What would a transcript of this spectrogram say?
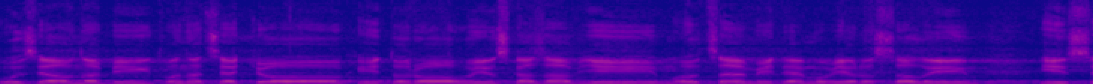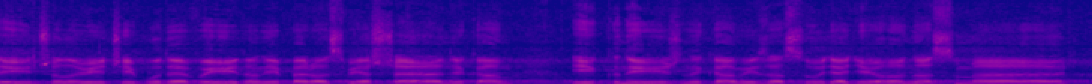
узяв на бік дванадцятьох і дорогою сказав їм, Отцем йдемо в Єрусалим, і син чоловічий буде виданий первосвященикам і книжникам, і засудять його на смерть.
